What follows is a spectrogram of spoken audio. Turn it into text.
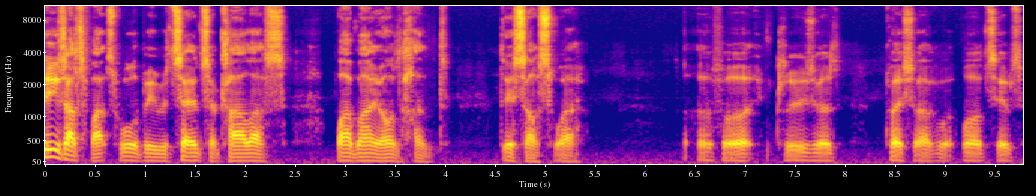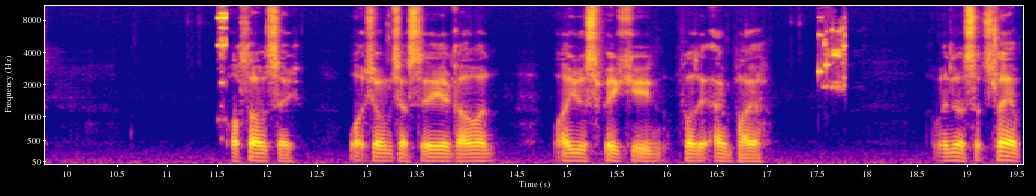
These artifacts will be returned to Kahless by my own hand. This I swear. For inclusion, question argument, motives, authority. What's your interest here going? Why are you speaking for the Empire? With no such claim,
